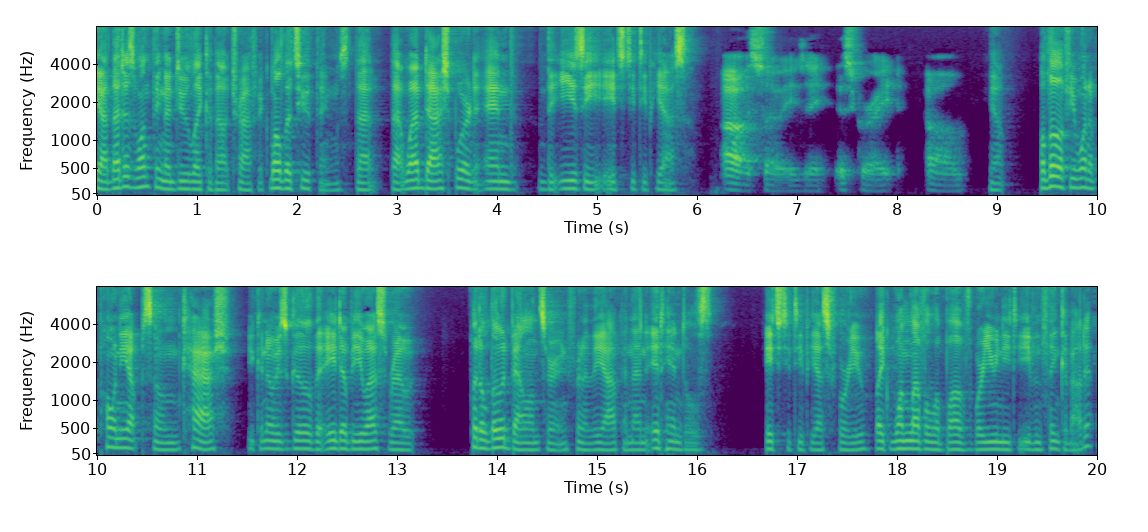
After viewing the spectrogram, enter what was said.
Yeah, that is one thing I do like about Traefik. Well, the two things that that web dashboard and the easy HTTPS. Oh, it's so easy. It's great. Um, yeah. Although if you want to pony up some cash, you can always go the AWS route, put a load balancer in front of the app, and then it handles HTTPS for you, like one level above where you need to even think about it.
